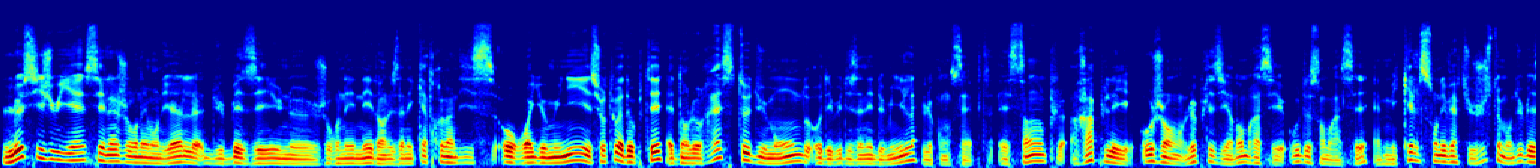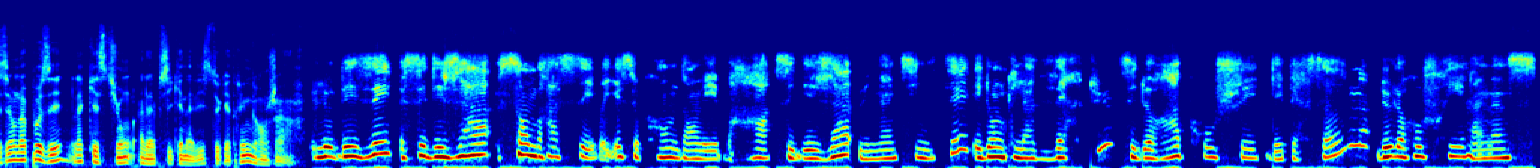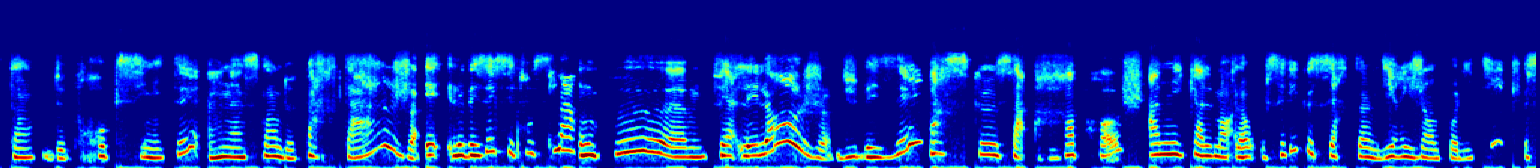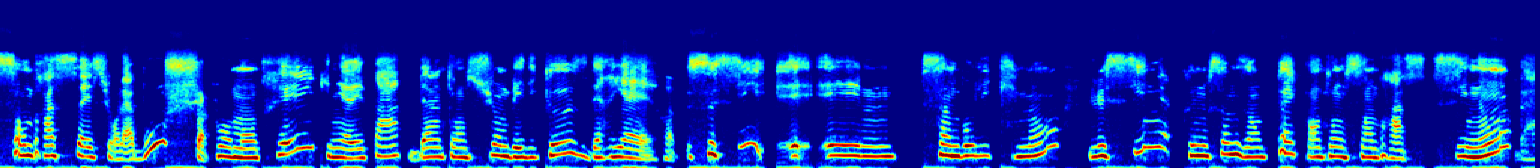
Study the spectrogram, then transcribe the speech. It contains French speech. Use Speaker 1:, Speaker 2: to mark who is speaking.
Speaker 1: Le 6 juillet, c'est la journée mondiale du baiser, une journée née dans les années 90 au Royaume-Uni et surtout adoptée dans le reste du monde au début des années 2000. Le concept est simple, rappeler aux gens le plaisir d'embrasser ou de s'embrasser. Mais quelles sont les vertus justement du baiser? On a posé la question à la psychanalyste Catherine Grangeard.
Speaker 2: Le baiser, c'est déjà s'embrasser, voyez, se prendre dans les bras, c'est déjà une intimité. Et donc la vertu, c'est de rapprocher des personnes, de leur offrir un instant de proximité, un instant de partage. Et le baiser, c'est tout cela. On peut euh, faire l'éloge du baiser parce que ça rapproche amicalement. Alors, vous savez que certains dirigeants politiques s'embrassaient sur la bouche pour montrer qu'il n'y avait pas d'intention belliqueuse derrière. Ceci est, est symboliquement le signe que nous sommes en paix quand on s'embrasse. Sinon, bah,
